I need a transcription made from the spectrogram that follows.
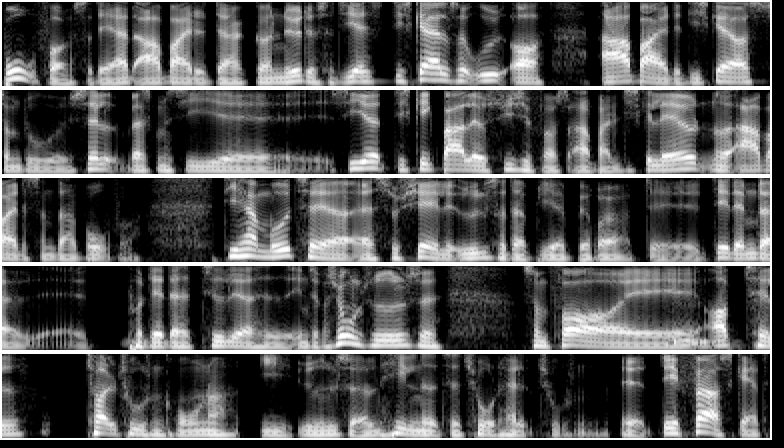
brug for, så det er et arbejde, der gør nytte. Så de, de skal altså ud og arbejde. De skal også, som du selv hvad skal man sige, øh, siger, de skal ikke bare lave Sisyfos arbejde. De skal lave noget arbejde, som der er brug for. De her modtagere af sociale ydelser, der bliver berørt, øh, det er dem, der øh, på det, der tidligere hed integrationsydelse, som får øh, mm. op til 12.000 kroner i ydelse, eller helt ned til 2.500. Øh, det er før skat.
